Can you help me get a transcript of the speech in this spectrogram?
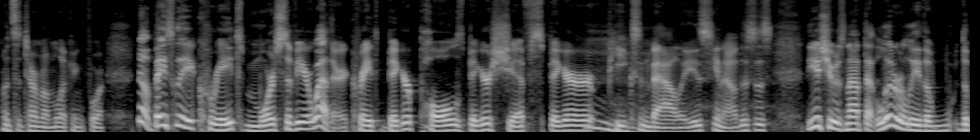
what's the term I'm looking for? No, basically, it creates more severe weather. It creates bigger poles, bigger shifts, bigger peaks and valleys. You know, this is the issue. Is not that literally the the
